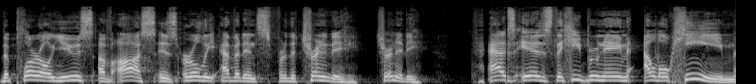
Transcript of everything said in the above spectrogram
The plural use of us is early evidence for the Trinity, Trinity, as is the Hebrew name Elohim,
